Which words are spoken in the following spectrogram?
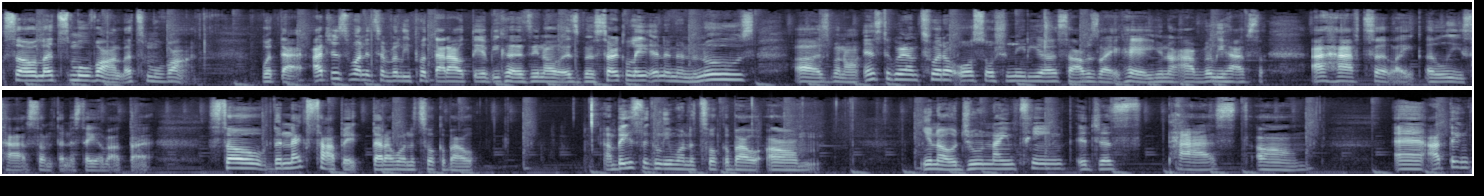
So let's move on. Let's move on with that. I just wanted to really put that out there because you know it's been circulating in the news. Uh, it's been on Instagram, Twitter, all social media. So I was like, hey, you know, I really have, I have to like at least have something to say about that. So, the next topic that I want to talk about, I basically want to talk about, um, you know, June 19th, it just passed. Um, and I think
